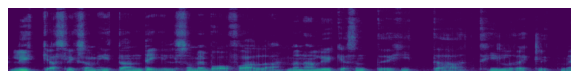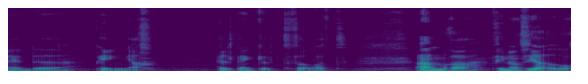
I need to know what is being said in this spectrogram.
lyckas liksom hitta en deal som är bra för alla. Men han lyckas inte hitta tillräckligt med pengar helt enkelt för att andra finansiärer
